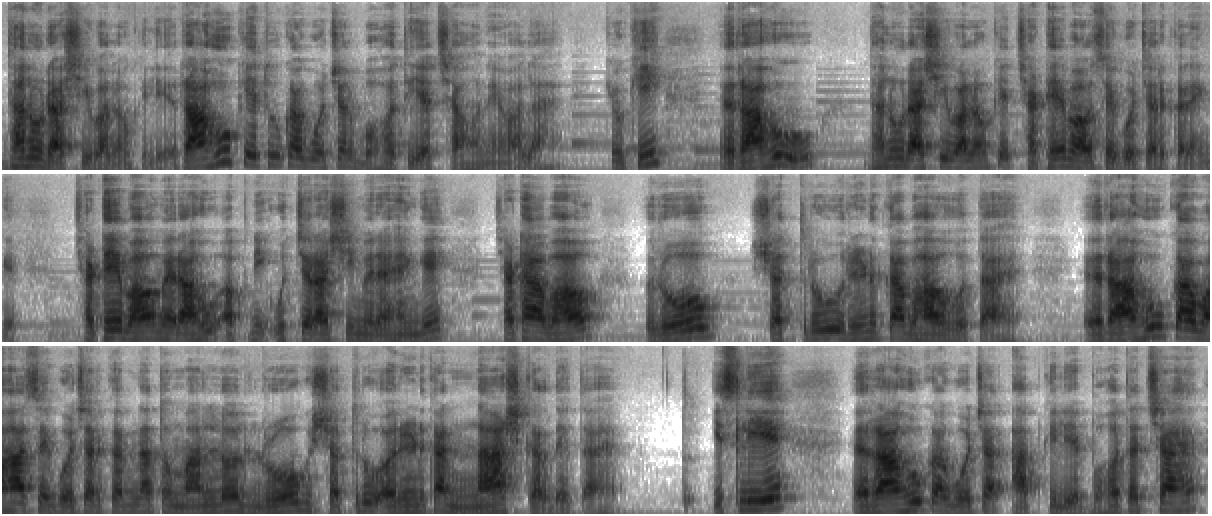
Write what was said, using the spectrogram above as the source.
धनु राशि वालों के लिए। राहु केतु का गोचर बहुत ही अच्छा होने वाला है, क्योंकि राहु धनु राशि वालों के छठे भाव से गोचर करेंगे। छठे भाव में राहु अपनी उच्च राशि में रहेंगे। छठा भाव रोग, शत्रु, ऋण का भाव होता है। राहु का वहाँ से गोचर करना तो मान लो रोग, शत्रु और ऋण का नाश कर देता है। तो इसलिए राहु का गोचर आपके लिए बहुत अच्छा है।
